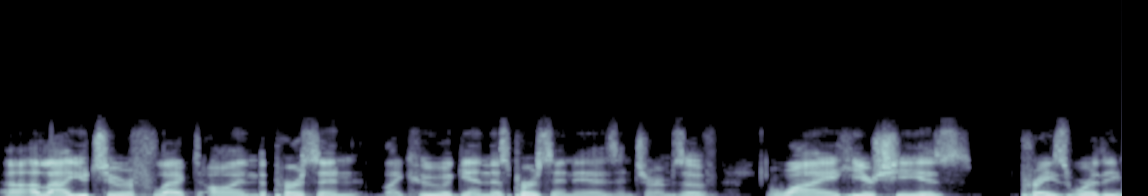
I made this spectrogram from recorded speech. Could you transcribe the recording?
uh, allow you to reflect on the person, like who again this person is in terms of why he or she is praiseworthy.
